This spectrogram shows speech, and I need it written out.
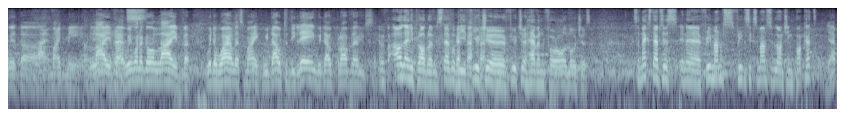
with uh, Live. Mikme? Okay, live. Uh, we want to go live with a wireless mic without delay, without problems. Without any problems, that would be future future heaven for all mojos. So next steps is in uh, three months, three to six months, we're launching Pocket. Yep.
